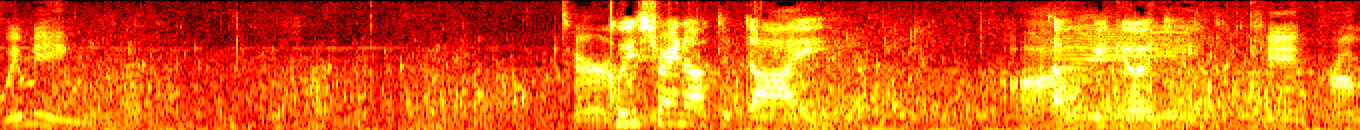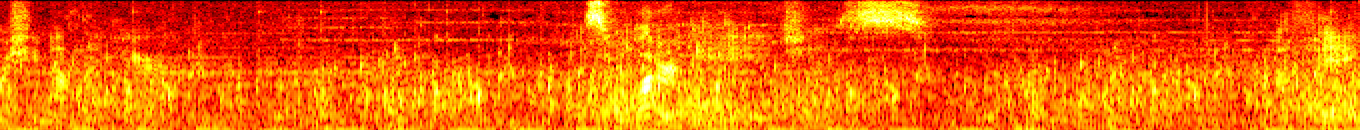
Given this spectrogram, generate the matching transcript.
Swimming. Terrible. Please try not to die. that would be good. I can't promise you nothing here. This water gauge is a thing.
